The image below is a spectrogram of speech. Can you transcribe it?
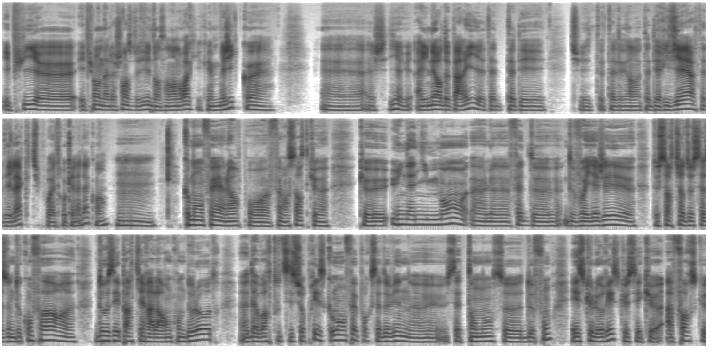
Et puis, euh, et puis, on a la chance de vivre dans un endroit qui est quand même magique, quoi. Je t'ai dit, à une heure de Paris, t'as as des, tu as, des rivières, t'as des lacs, tu pourrais être au Canada, quoi. hein. Hmm. Comment on fait alors pour faire en sorte que, unanimement, euh, le fait de, voyager, euh, de sortir de sa zone de confort, euh, d'oser partir à la rencontre de l'autre, euh, d'avoir toutes ces surprises, comment on fait pour que ça devienne euh, cette tendance euh, de fond? Et est-ce que le risque, c'est que à force que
